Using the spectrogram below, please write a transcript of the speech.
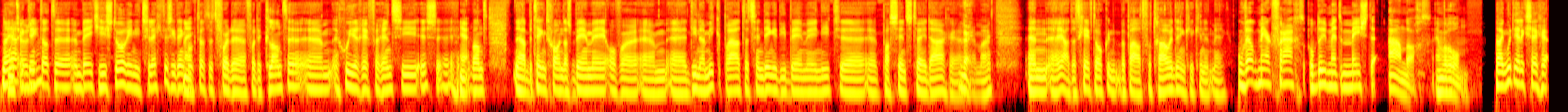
Nou ja, ik denk dat een beetje historie niet slecht is. Ik denk nee. ook dat het voor de, voor de klanten um, een goede referentie is. Ja. Want ja, het betekent gewoon dat als BMW over um, uh, dynamiek praat, dat zijn dingen die BMW niet uh, pas sinds twee dagen nee. uh, maakt. En ja, dat geeft ook een bepaald vertrouwen, denk ik, in het merk. Welk merk vraagt op dit moment de meeste aandacht en waarom? Nou, ik moet eerlijk zeggen,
